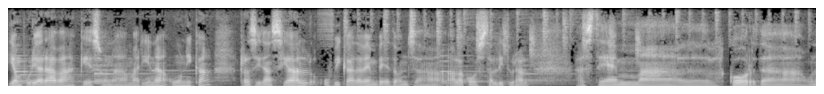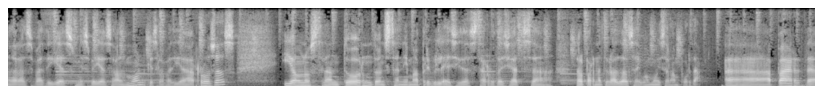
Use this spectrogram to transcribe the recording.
i Empúria Arava, que és una marina única, residencial, ubicada ben bé doncs, a, a la costa, al litoral. Estem al cor d'una de les badies més velles del món, que és la badia de Roses, i al nostre entorn doncs, tenim el privilegi d'estar rodejats de, del Parc Natural dels Aiguamolls de l'Empordà. A part de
